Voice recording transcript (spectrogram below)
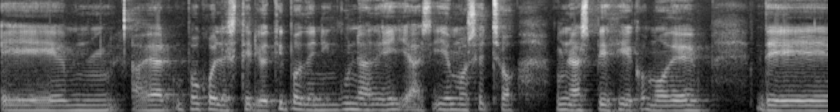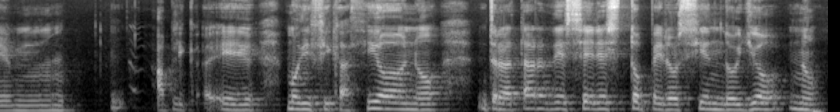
eh, a ver, un poco el estereotipo de ninguna de ellas y hemos hecho una especie como de, de, mm, eh, modificación o tratar de ser esto pero siendo yo. No,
